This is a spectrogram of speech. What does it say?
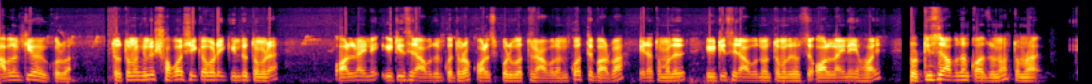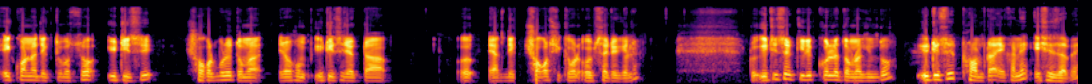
আবেদন কীভাবে করবা? তো তোমরা কিন্তু সকল শিক্ষা কিন্তু তোমরা অনলাইনে ইটিসির আবেদন করতে পারো কলেজ পরিবর্তনের আবেদন করতে পারবা। এটা তোমাদের ইটিসির আবেদন তোমাদের হচ্ছে অনলাইনেই হয়। তো টিসির আবেদন করার জন্য তোমরা এই কর্নার দেখতে পাচ্ছ ইটিসি সকল বোর্ডে তোমরা এরকম ইটিসির একটা একদিক সকল শিক্ষা বোর্ড ওয়েবসাইটে গেলে। তো ইটিসি ক্লিক করলে তোমরা কিন্তু ইটিসির ফর্মটা এখানে এসে যাবে।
